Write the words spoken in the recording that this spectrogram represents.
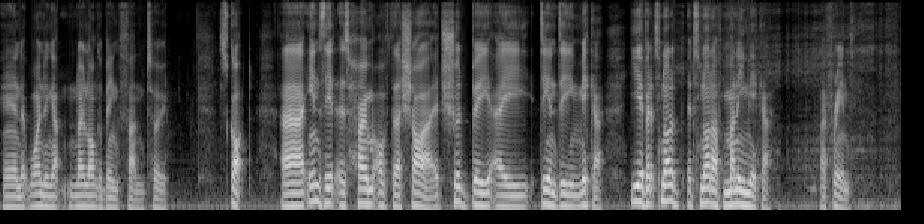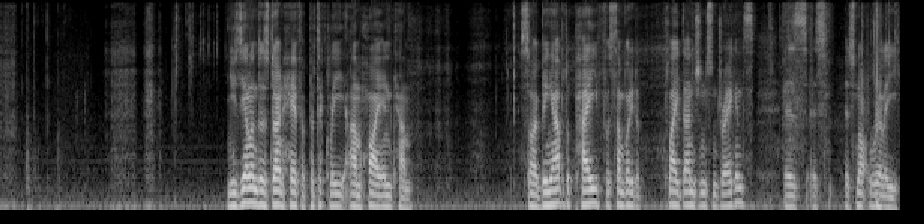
and it winding up no longer being fun too. Scott, uh, NZ is home of the Shire. It should be a D&D mecca. Yeah, but it's not a, it's not a money mecca, my friend. New Zealanders don't have a particularly um, high income. So being able to pay for somebody to play Dungeons and Dragons is, is it's not really,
